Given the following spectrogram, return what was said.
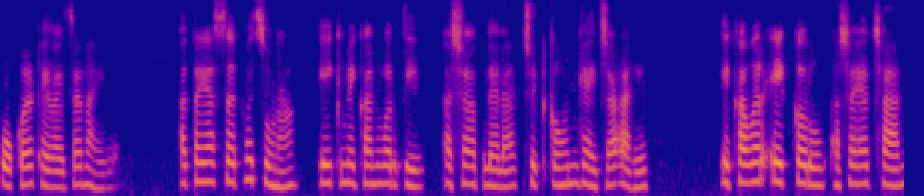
पोकळ ठेवायचा नाही. आता या सर्व चुना एकमेकांवरती अशा आपल्याला चिटकवून घ्यायच्या आहेत. एकावर एक करून अशा या छान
